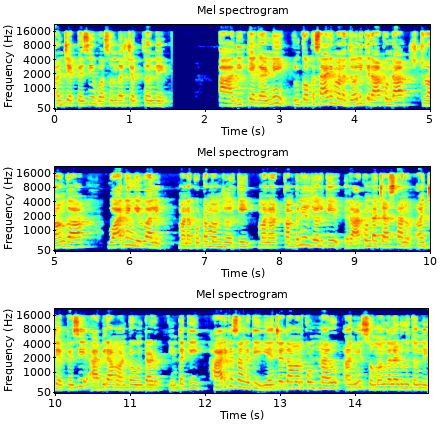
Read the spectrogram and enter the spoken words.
అని చెప్పేసి వసుంధర్ చెప్తుంది. ఆ ఆదిత్య గడిని ఇంకొకసారి మన జోలికి రాకుండా స్ట్రాంగ్గా వార్నింగ్ ఇవ్వాలి. మన కుటుంబం జోలికి మన కంపెనీల జోలికి రాకుండా చేస్తాను అని చెప్పేసి అభిరామ్ అంటూ ఉంటాడు. ఇంతకీ హారిక సంగతి ఏం చేద్దామనుకుంటున్నారు అని సుమంగల్ అడుగుతుంది.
